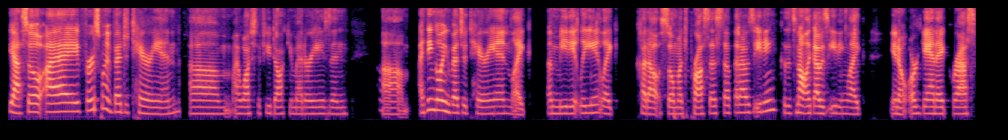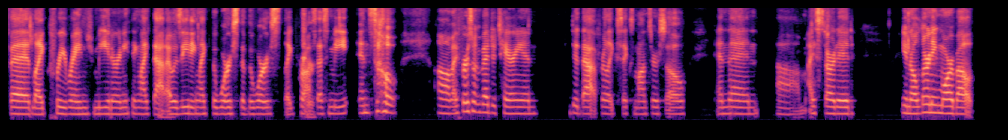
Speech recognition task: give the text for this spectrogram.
yeah, so I first went vegetarian. Um, I watched a few documentaries, and um, I think going vegetarian like immediately like cut out so much processed stuff that I was eating because it's not like I was eating like you know organic, grass fed, like free range meat or anything like that. I was eating like the worst of the worst, like processed sure. meat, and so um, I first went vegetarian, did that for like six months or so, and then um, I started you know, learning more about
